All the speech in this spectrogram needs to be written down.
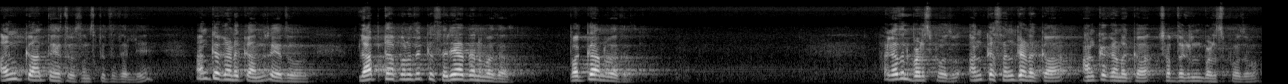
ಅಂಕ ಅಂತ ಹೆಸರು ಸಂಸ್ಕೃತದಲ್ಲಿ. ಅಂಕಗಣಕ ಅಂದರೆ ಅದು ಲ್ಯಾಪ್ಟಾಪ್ ಅನ್ನೋದಕ್ಕೆ ಸರಿಯಾದ ಅನುವಾದ ಅದು. ಪಕ್ಕ ಅನುವಾದ ಅದು. ಹಾಗೆ ಅದನ್ನು ಬಳಸ್ಬೋದು. ಅಂಕ ಸಂಗಣಕ ಅಂಕಗಣಕ ಶಬ್ದಗಳನ್ನು ಬಳಸ್ಬೋದು.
